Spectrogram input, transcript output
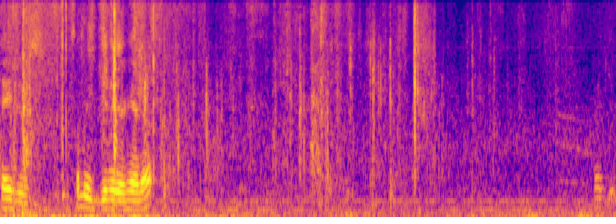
pages. Somebody give me their hand up. Thank you.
